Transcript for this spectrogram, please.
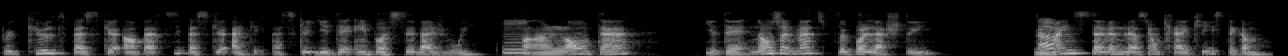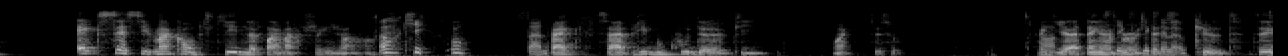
peu culte parce que en partie parce que parce qu'il était impossible à jouer. hmm. Pendant longtemps, il était non seulement tu pouvais pas l'acheter, mais Ah. même si tu avais une version craquée, c'était comme excessivement compliqué de le faire marcher, genre. Ok, oh, sad. Fait que ça a pris beaucoup de puis ouais, c'est ça. Fait Ah, qu'il a atteint un peu un statut culte. Tu sais,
